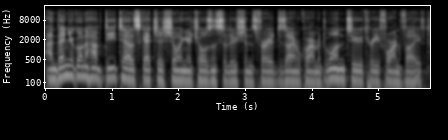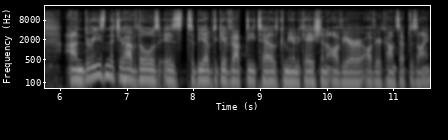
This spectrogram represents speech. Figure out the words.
And then you're going to have detailed sketches showing your chosen solutions for design requirement one, two, three, four, and 5. And the reason that you have those is to be able to give that detailed communication of your of your concept design.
